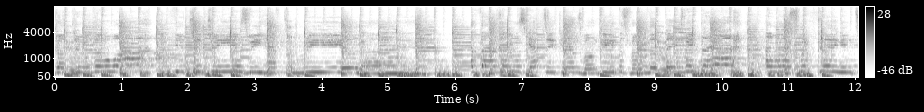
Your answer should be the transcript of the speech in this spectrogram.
drug through the wall. From the things we plan. Unless we're clinging to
